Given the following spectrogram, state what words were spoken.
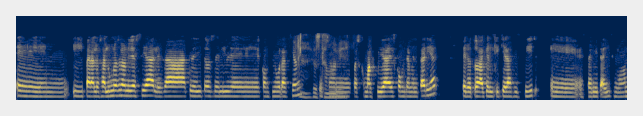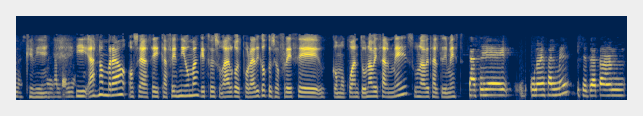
eh, y para los alumnos de la universidad les da créditos de libre configuración, ah, que son pues como actividades complementarias, pero todo aquel que quiera asistir eh, está invitadísimo, vamos. Qué bien. Y has nombrado, o sea, hacéis cafés Newman, que esto es algo esporádico que se ofrece como cuánto, una vez al mes, una vez al trimestre. Se hace una vez al mes y se tratan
